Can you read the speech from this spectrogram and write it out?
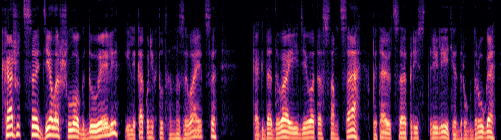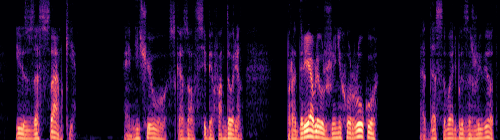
Кажется, дело шло к дуэли, или как у них тут называется, когда два идиота-самца пытаются пристрелить друг друга из-за самки. Ничего, сказал себе Фандорин. Продрявлю жениху руку, а до свадьбы заживет.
